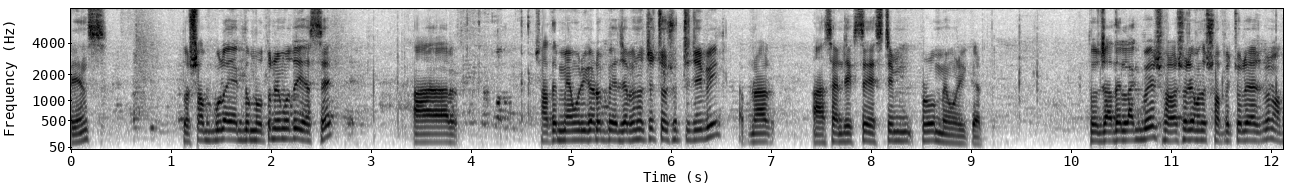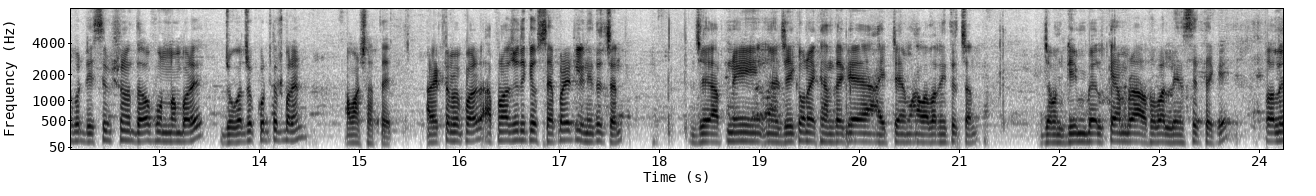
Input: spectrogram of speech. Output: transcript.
লেন্স। তো সবগুলাই একদম নতুনের মতোই আছে। আর সাথে মেমোরি কার্ডও পেয়ে যাবেন হচ্ছে চৌষট্টি জিবি আপনার স্যান্ডিক্সের এসটিম প্রো মেমোরি কার্ড তো যাদের লাগবে, সরাসরি আমাদের শপে চলে আসবেন অথবা ডিসক্রিপশনে দেওয়া ফোন নম্বরে যোগাযোগ করতে পারেন আমার সাথে। আরেকটা ব্যাপার, আপনারা যদি কেউ সেপারেটলি নিতে চান, যে আপনি যে কোনো এখান থেকে আইটেম আলাদা নিতে চান যেমন গিমবেল ক্যামেরা অথবা লেন্সের থেকে। তাহলে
